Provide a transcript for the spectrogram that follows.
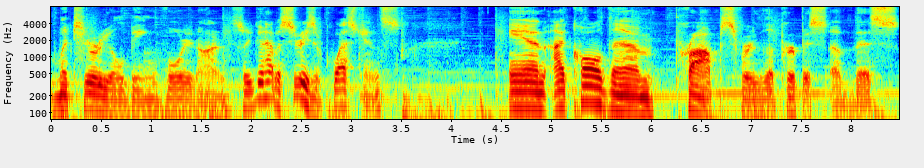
material being voted on? So you could have a series of questions, and I call them prompts for the purpose of this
